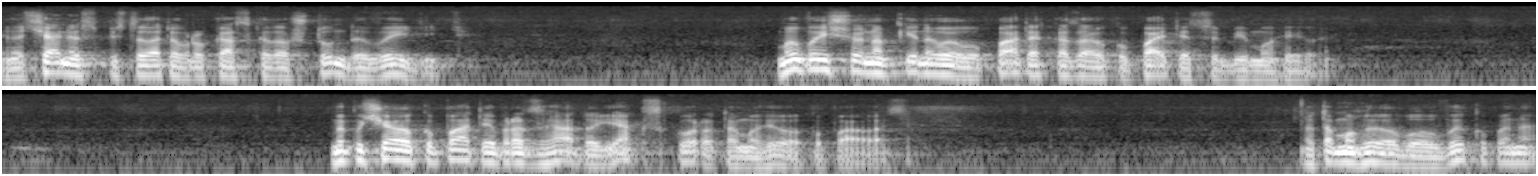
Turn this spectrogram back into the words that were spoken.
і начальник з пістолетом в руках сказав, штунди, вийдіть. Ми вийшли, нам кинули лопати, казали, купайте собі могили. Ми почали копати, і брат згадував, як скоро та могила копалася. Ну, та могила була викопана.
